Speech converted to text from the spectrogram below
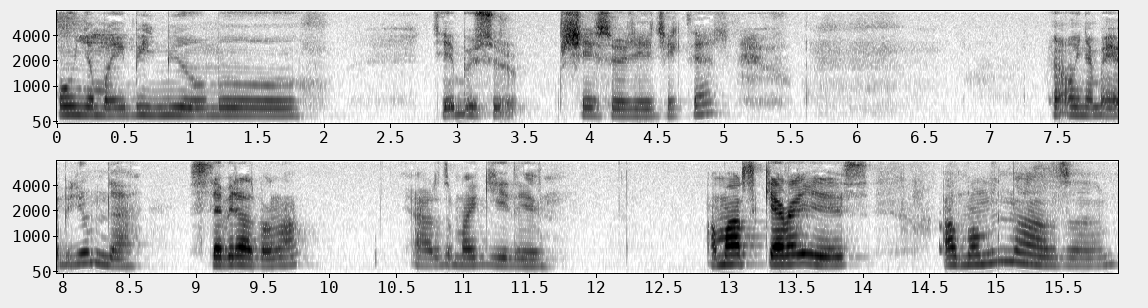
Oynamayı bilmiyor mu? Diye bir sürü şey söyleyecekler. Ben oynamayı biliyorum da siz de biraz bana yardıma gelin. Ama artık yemeyiz. Almamız lazım.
